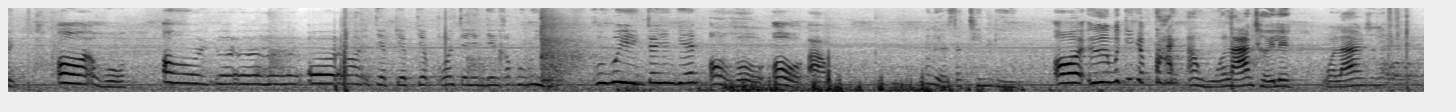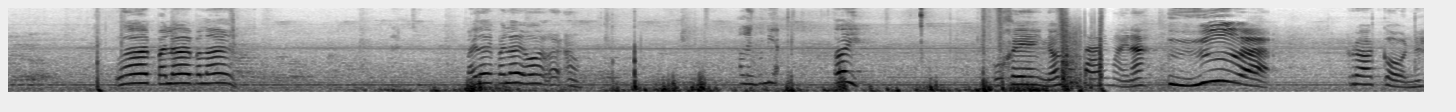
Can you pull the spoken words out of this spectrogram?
ยโอ้ยโอ้โหโอ้ยโอ้ยโอ้ยโอ้ยโอ้ยโอ้ยเจ็บเจ็บเจ็บโอ้ยใจเย็นๆครับคุณผู้หญิงคุณผู้หญิงใจเย็นๆโอ้โหโอ้เอาไม่เหลือสักชิ้นดีโอ้ยเออเมื่อกี้เกับตายเอาหัวล้านเฉยเลย หัวล้านซะแล้วเว้ยไปเลยไปเลยไปเลยไปเลยโอ้ยโอ้ยอ้าอะไรวะเนี่ยเอ้ย เค เดี๋ยวเราตายใหม่นะเออรอดก่อนนะ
